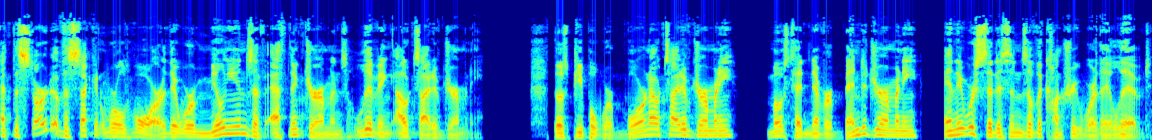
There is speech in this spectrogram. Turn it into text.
At the start of the Second World War, there were millions of ethnic Germans living outside of Germany. Those people were born outside of Germany, most had never been to Germany, and they were citizens of the country where they lived.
